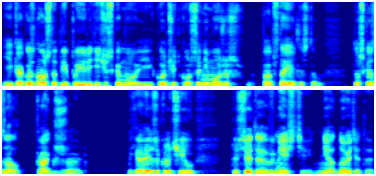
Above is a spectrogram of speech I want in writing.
и как узнал, что ты по юридическому и кончить курсы не можешь по обстоятельствам, то сказал, как жаль. Я и заключил. То есть все это вместе, не одно ведь это.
